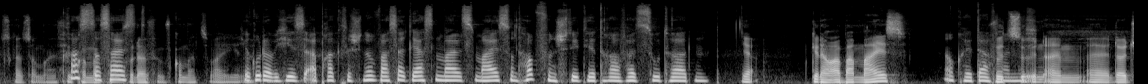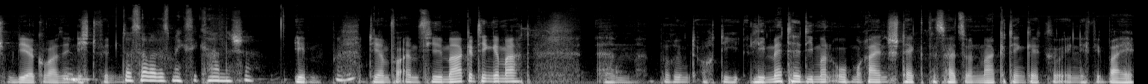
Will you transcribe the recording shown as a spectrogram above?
ist ganz normal. Krass, 4,5 das heißt- oder 5,2. je Ja gut, aber hier ist ja praktisch nur Wasser, Gerstenmalz, Mais und Hopfen steht hier drauf als Zutaten. Genau, aber Mais Okay, darf würdest du in einem äh, deutschen Bier quasi Mhm. nicht finden. Das ist aber das Mexikanische. Eben. Mhm. Die haben vor allem viel Marketing gemacht. Ähm, berühmt auch die Limette, die man oben reinsteckt. Das ist halt so ein Marketing-Gag, so ähnlich wie bei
